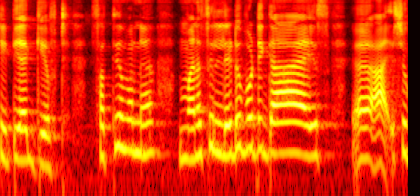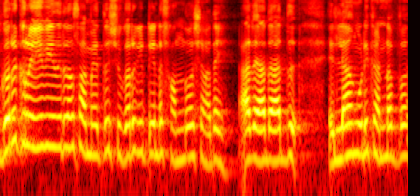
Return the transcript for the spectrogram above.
കിട്ടിയ ഗിഫ്റ്റ് സത്യം പറഞ്ഞാൽ മനസ്സിൽ ലഡു പൊട്ടി ഗായ്സ് ഷുഗർ ക്രേവ് ചെയ്തിരുന്ന സമയത്ത് ഷുഗർ കിട്ടിയതിന്റെ സന്തോഷം. അതെ അതെ അതെ അത്. എല്ലാം കൂടി കണ്ടപ്പോൾ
